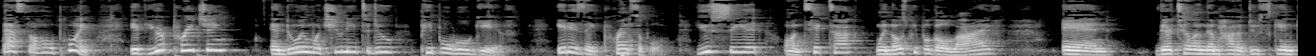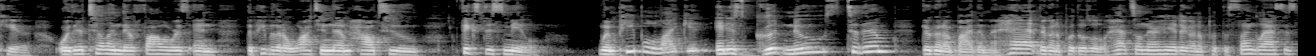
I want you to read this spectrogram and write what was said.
That's the whole point. If you're preaching and doing what you need to do, people will give. It is a principle. You see it on TikTok when those people go live and they're telling them how to do skincare or they're telling their followers and the people that are watching them how to fix this meal. When people like it and it's good news to them, they're going to buy them a hat. They're going to put those little hats on their head. They're going to put the sunglasses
